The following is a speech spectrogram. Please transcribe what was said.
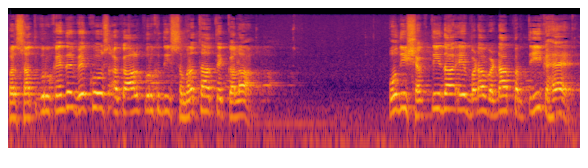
ਪਰ ਸਤਿਗੁਰੂ ਕਹਿੰਦੇ, ਵੇਖੋ ਉਸ ਅਕਾਲ ਪੁਰਖ ਦੀ ਸਮਰੱਥਾ ਤੇ ਕਲਾ। ਉਹਦੀ ਸ਼ਕਤੀ ਦਾ ਇਹ ਬੜਾ ਵੱਡਾ ਪ੍ਰਤੀਕ ਹੈ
